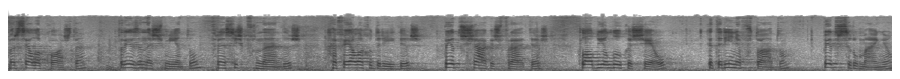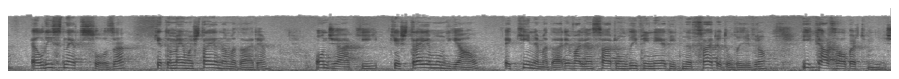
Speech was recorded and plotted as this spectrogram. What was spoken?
Marcela Costa, Teresa Nascimento, Francisco Fernandes, Rafaela Rodrigues, Pedro Chagas Freitas, Cláudia Lucas Chel, Catarina Furtado, Pedro Cerumanho, Alice Neto Souza, que é também uma estreia na Madeira, onde já aqui que a estreia mundial aqui na Madeira vai lançar um livro inédito na Feira do Livro e Carlos Alberto Muniz.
